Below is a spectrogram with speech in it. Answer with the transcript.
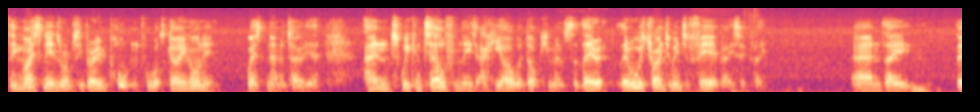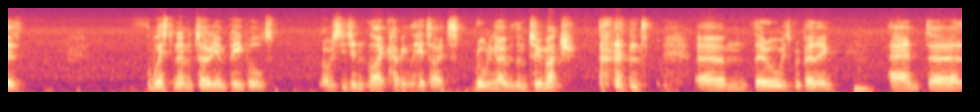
the Mycenaeans are obviously very important for what's going on in Western Anatolia. And we can tell from these Ahhiyawa documents that they're they're always trying to interfere, basically. And they mm. there's the Western Anatolian peoples obviously didn't like having the Hittites ruling over them too much, and um, they're always rebelling. Mm. And uh,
